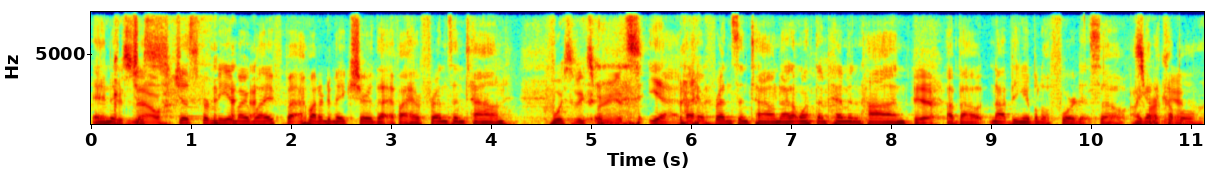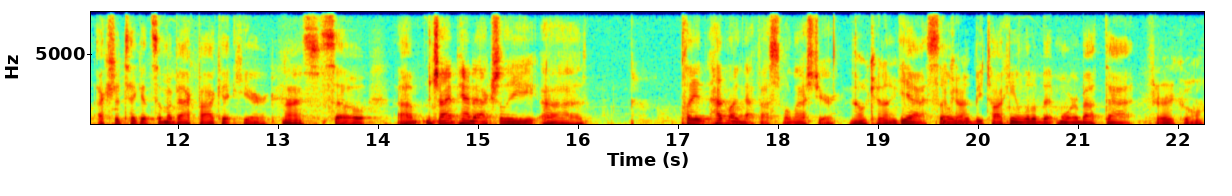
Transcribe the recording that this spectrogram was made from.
and Good it's just just for me and my wife. But I wanted to make sure that if I have friends in town, Voice of experience. yeah, if I have friends in town, I don't want them hemming and hawing Yeah. about not being able to afford it. So I got a couple man. extra tickets in my back pocket here. nice. So um, Giant Panda actually uh, played headline that festival last year. No kidding. Yeah, so Okay. we'll be talking a little bit more about that. Very cool.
